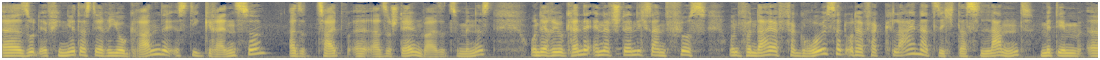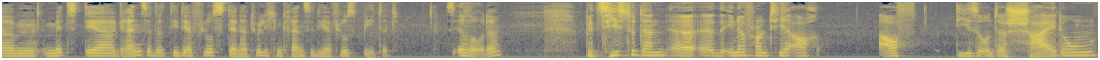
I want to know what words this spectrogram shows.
äh, so definiert, dass der Rio Grande ist die Grenze also Zeit, äh, also stellenweise zumindest. Und der Rio Grande ändert ständig seinen Fluss und von daher vergrößert oder verkleinert sich das Land mit dem ähm, mit der Grenze, die der Fluss, der natürlichen Grenze, die der Fluss bietet. Ist irre, oder? Beziehst du dann äh, äh The Inner Frontier auch auf diese Unterscheidung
